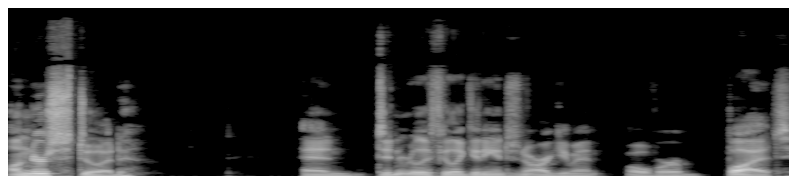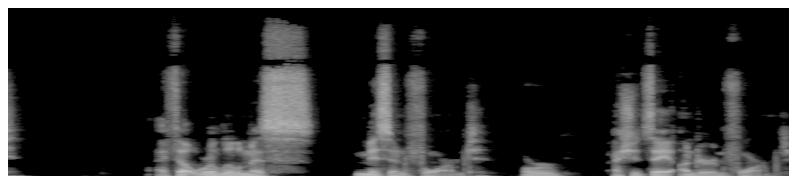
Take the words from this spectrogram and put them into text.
understood and didn't really feel like getting into an argument over, but I felt we're a little mis misinformed, or I should say underinformed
